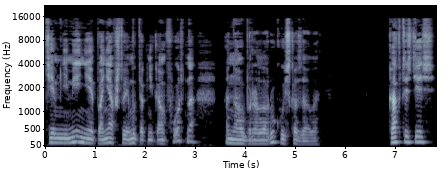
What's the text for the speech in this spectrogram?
тем не менее, поняв, что ему так некомфортно, она убрала руку и сказала, «Как ты здесь?»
